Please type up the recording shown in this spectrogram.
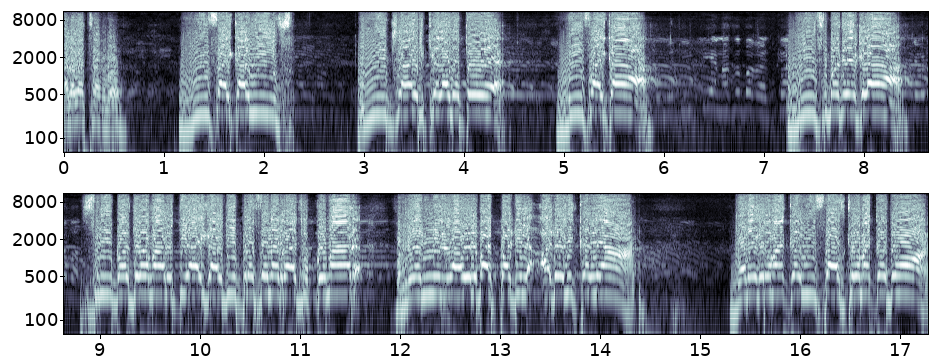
हलवा चांगलं. वीस ऐका वीस? वीस जाहीर केला जातोय. वीस ऐका वीसमध्ये ऐकला श्री भद्र मारुती आई गावठी प्रसन्न राजकुमार रणवीर राहुलबाई पाटील अडली कल्याण. गणे क्रमांक वीस तास क्रमांक दोन.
